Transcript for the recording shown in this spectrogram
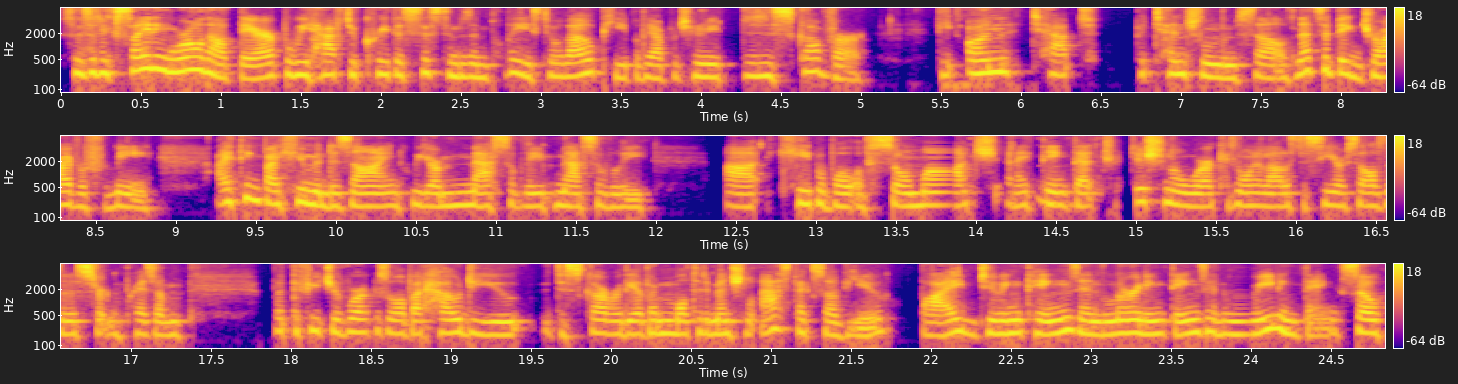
So it's an exciting world out there, but we have to create the systems in place to allow people the opportunity to discover the untapped potential in themselves. And that's a big driver for me. I think by human design, we are massively, massively uh, capable of so much. And I think that traditional work has only allowed us to see ourselves in a certain prism. But the future of work is all about how do you discover the other multidimensional aspects of you by doing things and learning things and reading things. So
